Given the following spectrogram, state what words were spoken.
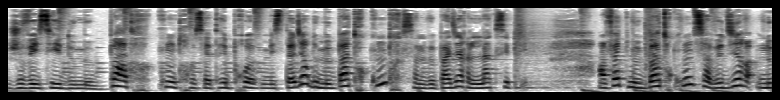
je vais essayer de me battre contre cette épreuve? Mais c'est-à-dire de me battre contre, ça ne veut pas dire l'accepter. En fait, me battre contre, ça veut dire ne,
